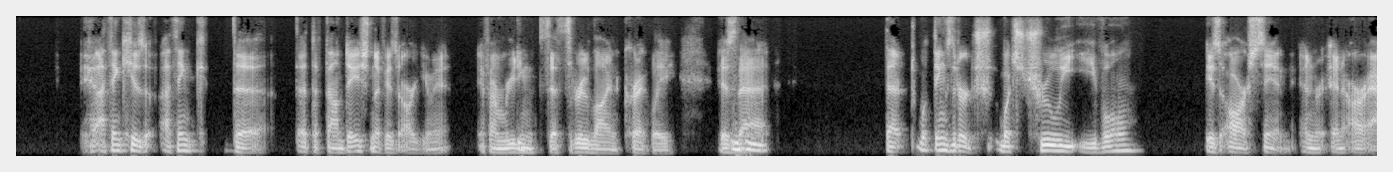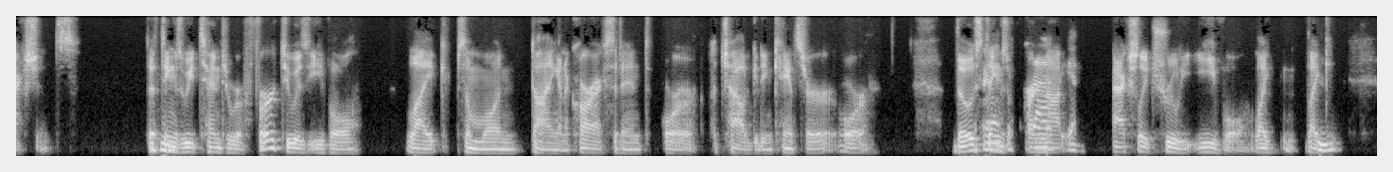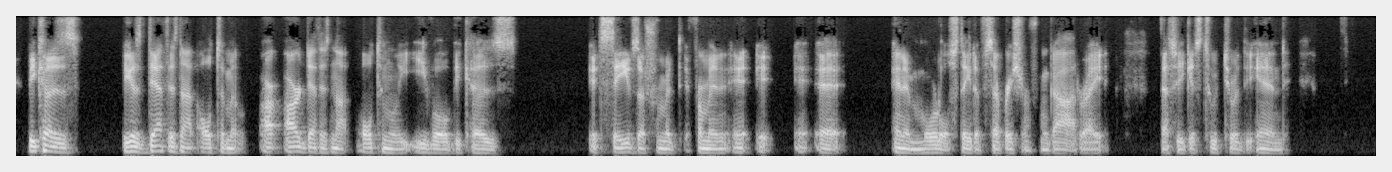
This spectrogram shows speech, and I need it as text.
i think his i think the that the foundation of his argument if i'm reading the through line correctly is Mhm. that that what things that are tr- what's truly evil is our sin and and our actions the Mhm. things we tend to refer to as evil like someone dying in a car accident or a child getting cancer or those things are not yeah. actually truly evil like like Mhm. because because death is not ultimate our, our death is not ultimately evil because it saves us from a from an a, a, an immortal state of separation from god right that's what he gets to toward the end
